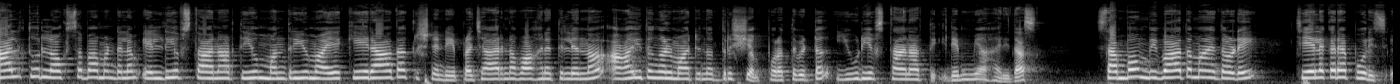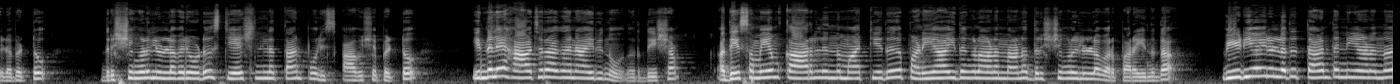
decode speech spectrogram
ആലത്തൂർ ലോക്സഭാ മണ്ഡലം എൽ ഡി എഫ് സ്ഥാനാർത്ഥിയും മന്ത്രിയുമായ കെ രാധാകൃഷ്ണന്റെ പ്രചാരണ വാഹനത്തിൽ നിന്ന് ആയുധങ്ങൾ മാറ്റുന്ന ദൃശ്യം പുറത്തുവിട്ട് യു ഡി എഫ് സ്ഥാനാർത്ഥി രമ്യ ഹരിദാസ്. സംഭവം വിവാദമായതോടെ ചേലക്കര പോലീസ് ഇടപെട്ടു. ദൃശ്യങ്ങളിലുള്ളവരോട് സ്റ്റേഷനിലെത്താൻ പോലീസ് ആവശ്യപ്പെട്ടു. ഇന്നലെ ഹാജരാകാനായിരുന്നു നിർദ്ദേശം. അതേസമയം കാറിൽ നിന്ന് മാറ്റിയത് പണിയായുധങ്ങളാണെന്നാണ് ദൃശ്യങ്ങളിലുള്ളവർ പറയുന്നത്. വീഡിയോയിലുള്ളത് താൻ തന്നെയാണെന്ന്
